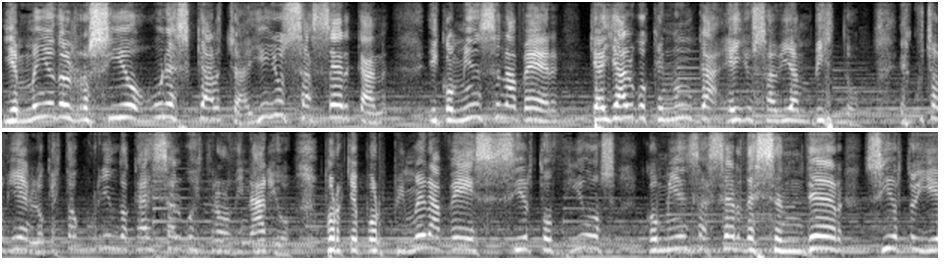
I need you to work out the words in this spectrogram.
y en medio del rocío una escarcha. Y ellos se acercan y comienzan a ver que hay algo que nunca ellos habían visto. Escucha bien, lo que está ocurriendo acá es algo extraordinario, porque por primera vez, cierto, Dios comienza a hacer descender, cierto, y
